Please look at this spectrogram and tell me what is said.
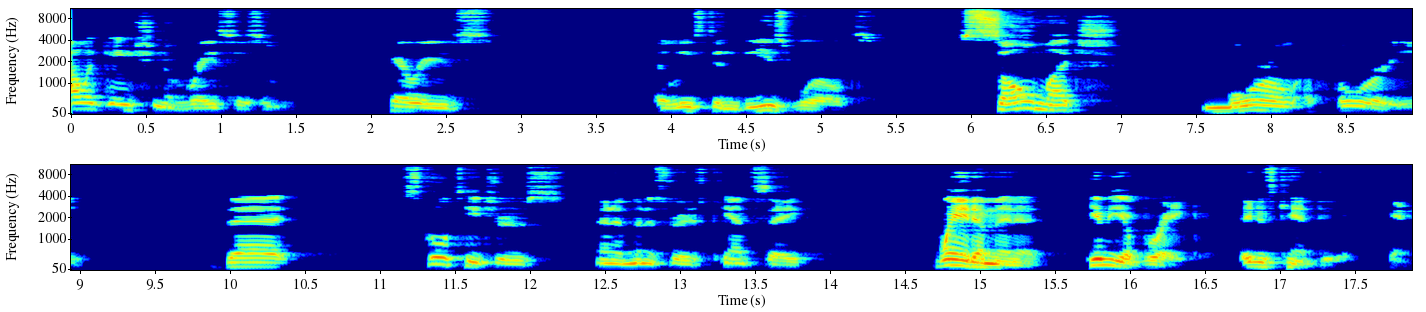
allegation of racism carries, at least in these worlds, so much moral authority that school teachers and administrators can't say, wait a minute, give me a break. They just can't do it. Can't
